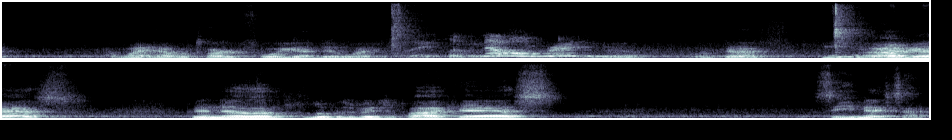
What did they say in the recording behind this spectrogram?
I might have a target for you out that way. Let me know. I'm ready. Yeah. Okay. Yeah. All right, guys. Been another Lucas Vision podcast. See you next time.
